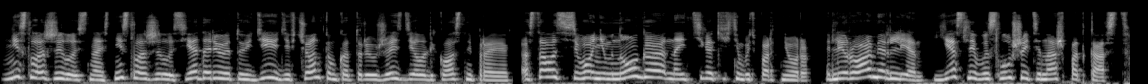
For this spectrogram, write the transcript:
Не сложилось, Настя, не сложилось сложилось. Я дарю эту идею девчонкам, которые уже сделали классный проект. Осталось всего немного найти каких-нибудь партнеров. Леруа Мерлен, если вы слушаете наш подкаст.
